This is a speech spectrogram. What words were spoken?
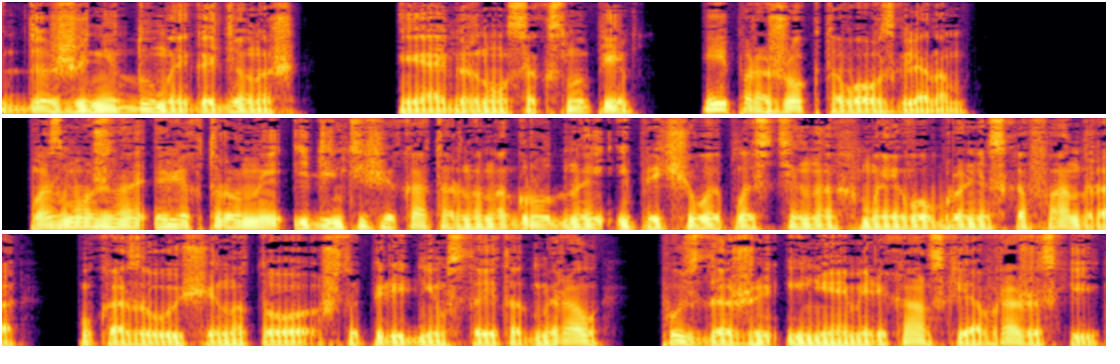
Даже не думай, гаденыш. Я обернулся к Снупи и прожег того взглядом. Возможно, электронный идентификатор на нагрудной и плечевой пластинах моего бронескафандра, указывающий на то, что перед ним стоит адмирал, пусть даже и не американский, а вражеский,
